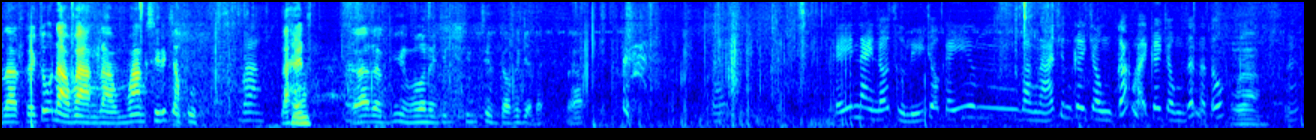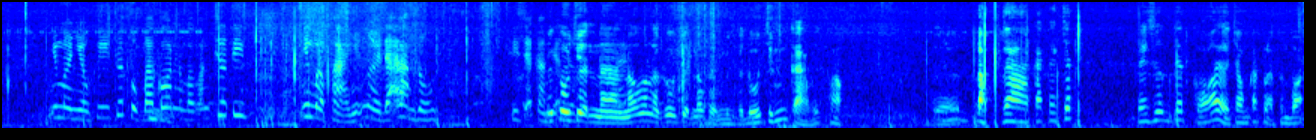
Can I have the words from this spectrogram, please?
là cái chỗ nào vàng là mang silic ra phun vâng là hết. Ừ. Đó, đồng chí trưởng thôn này chứng chứng chứng cho cái chuyện đấy. Đó. cái này nó xử lý cho cái vàng lá trên cây trồng các loại cây trồng rất là tốt Vâng. Nhưng mà nhiều khi thuyết phục bà con là bà con chưa tin nhưng mà phải những người đã làm rồi thì sẽ cảm Cái nhận câu được. chuyện là Đấy. nó là câu chuyện nó phải mình phải đối chứng cả với khoa học. Ờ, Đọc ra các cái chất cái dưỡng chất có ở trong các loại phân bón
